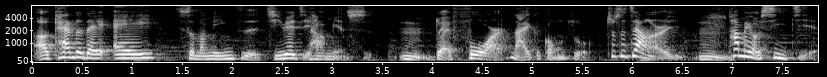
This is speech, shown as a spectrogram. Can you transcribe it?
呃 candidate A 什么名字，几月几号面试，嗯，对，for 哪一个工作，就是这样而已。嗯，他没有细节，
